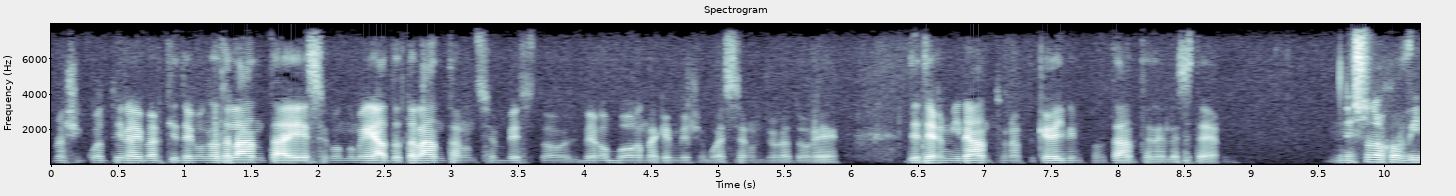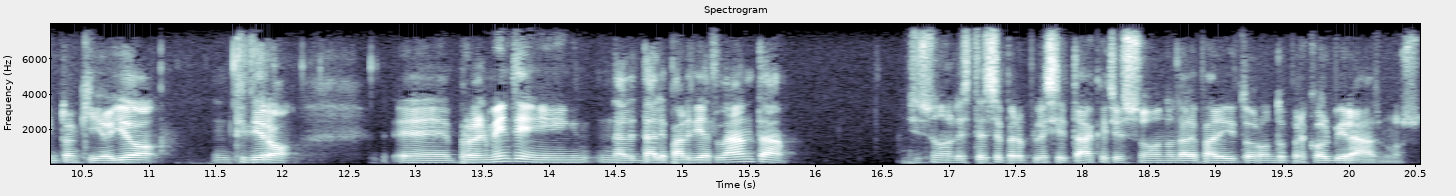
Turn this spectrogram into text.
una cinquantina di partite con Atlanta e secondo me ad Atlanta non si è visto il vero Bourne che invece può essere un giocatore determinante, un upgrade importante nell'esterno. Ne sono convinto anch'io. Io ti dirò, eh, probabilmente in- dalle- dalle pari di Atlanta ci sono le stesse perplessità che ci sono dalle pari di Toronto per Colby Rasmus.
